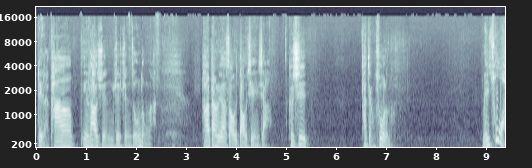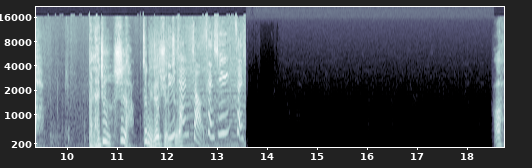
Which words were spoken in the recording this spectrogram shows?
对了，他因为他要选选选总统了，他当然要稍微道歉一下。可是他讲错了嘛？没错啊，本来就是啊，这你的选择。旅展找灿星，灿好。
